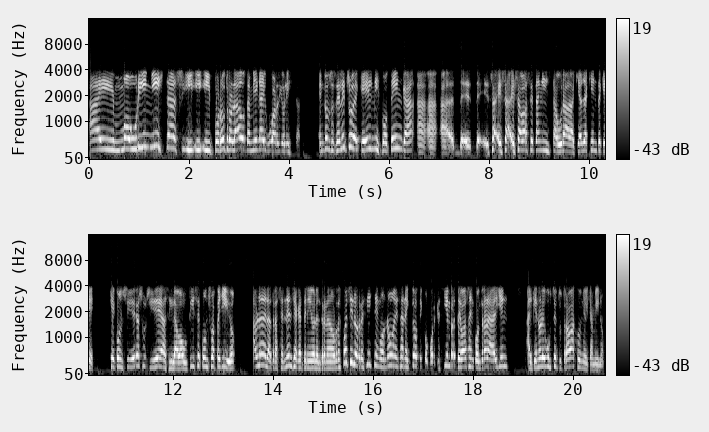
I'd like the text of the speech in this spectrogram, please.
hay mouriñistas y, por otro lado también hay guardiolistas. Entonces, el hecho de que él mismo tenga esa, esa, base tan instaurada, que haya gente que, que considera sus ideas y la bautice con su apellido, habla de la trascendencia que ha tenido el entrenador. Después, si lo resisten o no, es anecdótico, porque siempre te vas a encontrar a alguien al que no le guste tu trabajo en el camino.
